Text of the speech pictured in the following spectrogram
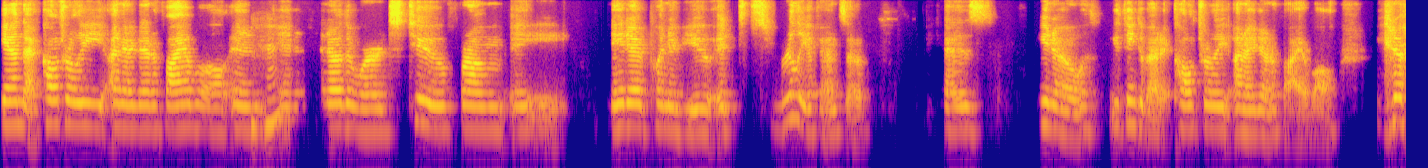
yeah and that culturally unidentifiable in, mm-hmm. and in other words, too, from a native point of view, it's really offensive because, you know, you think about it culturally unidentifiable. You know,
